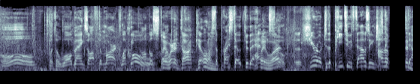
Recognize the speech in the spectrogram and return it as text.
Oh, but the wall bangs off the mark. Luckily, Oh, Dongle wait, stopped where it. did Donk kill him? Must have pressed out through the heavy Wait, what? smoke. Shiro to the P2000 just How the goes did down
